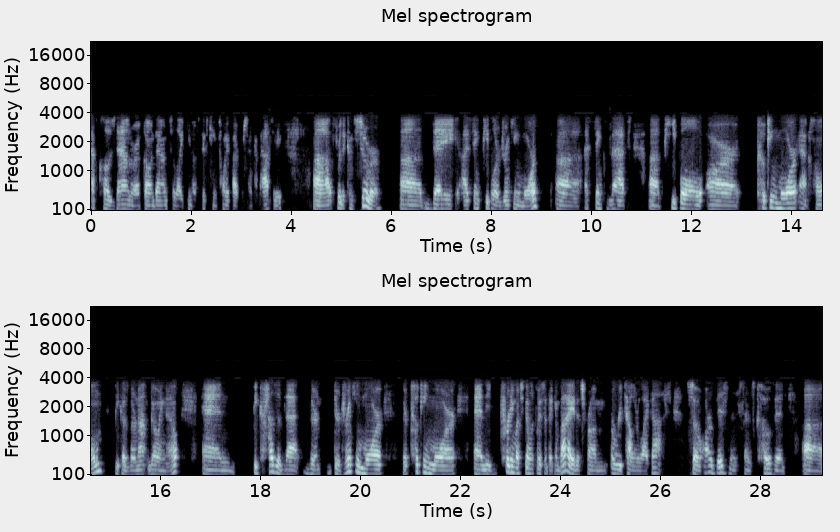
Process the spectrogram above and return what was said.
have closed down or have gone down to like you know 15 25% capacity uh, for the consumer, uh, they, I think people are drinking more. Uh, I think that uh, people are cooking more at home because they're not going out, and because of that, they're they're drinking more, they're cooking more, and the, pretty much the only place that they can buy it is from a retailer like us. So our business since COVID uh,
